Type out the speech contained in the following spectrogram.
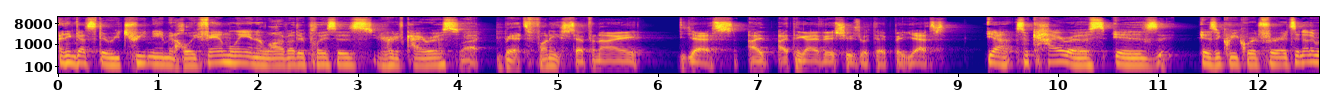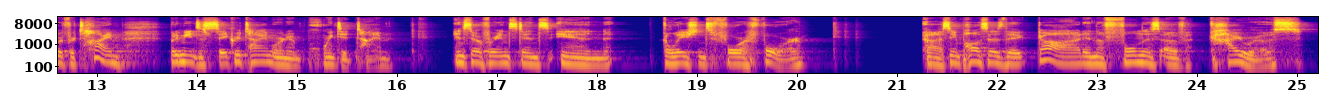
I think that's the retreat name at Holy Family and a lot of other places. You've heard of Kairos? But it's funny. Steph and I. Yes, I. I think I have issues with it, but yes. Yeah. So kairos is is a Greek word for it's another word for time, but it means a sacred time or an appointed time. And so, for instance, in Galatians 4 4, uh, St. Paul says that God, in the fullness of kairos,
